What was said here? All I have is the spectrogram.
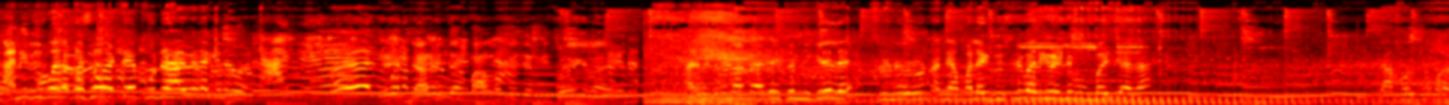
आणि तुम्हाला कसं वाटतंय पुणे हायवेला गेल्यावर? आणि मित्रांनो आम्ही आता इथून आहे सिन्नरवरून आणि आम्हाला एक दुसरी पालखी भेटली मुंबईची आता. दाखवत तुम्हाला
